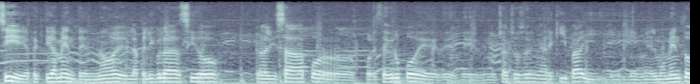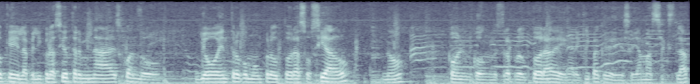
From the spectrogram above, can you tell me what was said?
Sí, efectivamente, ¿no? Eh, La película ha sido realizada por, por este grupo de, de- de- de muchachos en Arequipa y, y en el momento que la película ha sido terminada es cuando yo entro como un productor asociado, ¿no? Con, con nuestra productora de Arequipa que se llama Six Lab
